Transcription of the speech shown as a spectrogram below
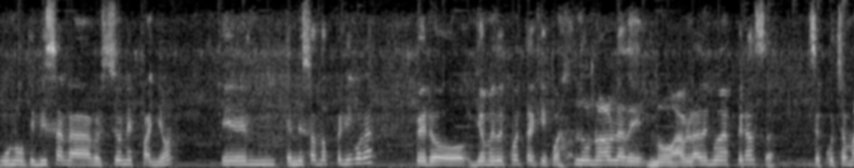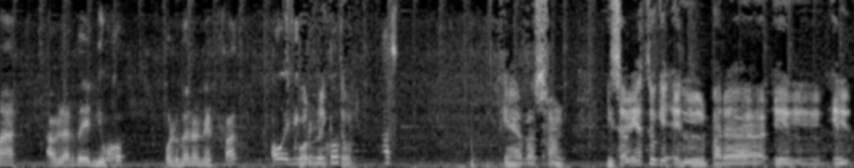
uno utiliza la versión español en, esas dos películas, pero yo me doy cuenta que cuando uno habla de, no habla de Nueva Esperanza, se escucha más hablar de New Hope, por lo menos en el fan. Oh, Correcto. Tienes razón. ¿Y sabías tú que el, para el, el,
